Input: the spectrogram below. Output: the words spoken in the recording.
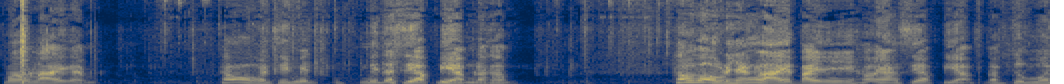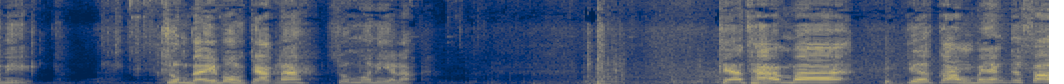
เว้าหลายกับเขาก็สิมีมีแต่เสียเปรียบนะครับเขาเว้าหยังหลายไปนี่เขายังเสียเปรียบกับซุ้มมื้อนี้ซุ้มใดบ่งจักนะซุ้มมื้อนี้ละแค่ถามว่าเจอกล้องไปยังคือเฝ้า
